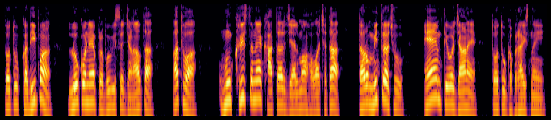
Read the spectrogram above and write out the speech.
તો તું કદી પણ લોકોને પ્રભુ વિશે જણાવતા અથવા હું ખ્રિસ્તને ખાતર જેલમાં હોવા છતાં તારો મિત્ર છું, એમ તેઓ જાણે તો તું ગભરાઈશ નહીં.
